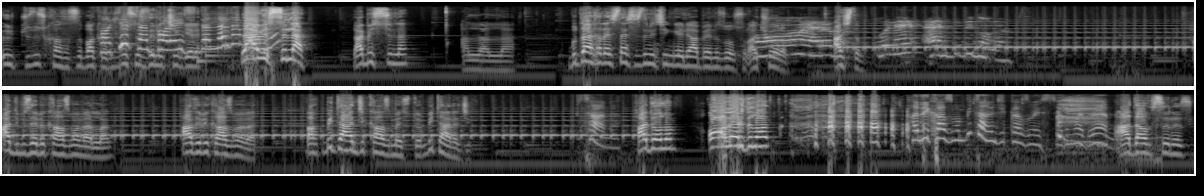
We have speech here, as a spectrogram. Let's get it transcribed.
303 kasası bakın bu sizin için geliyor. La bitsin lan. La bitsin lan. Allah Allah. Bu da arkadaşlar sizin için geliyor haberiniz olsun. Açıyorum. Açtım. Hadi bize bir kazma ver lan. Hadi bir kazma ver. Bak bir tanecik kazma istiyorum. Bir tanecik. Bir tane. Hadi oğlum. Aa verdi lan. Adamsınız.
